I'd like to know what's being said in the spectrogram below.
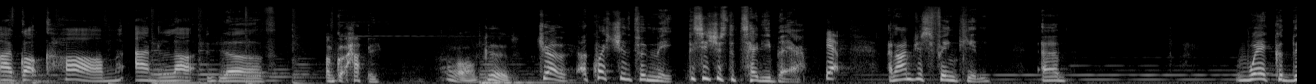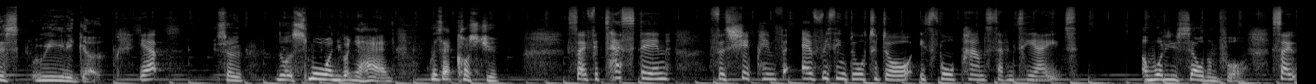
I've got calm and lo- love. I've got happy. Oh, good. Jo, a question for me. This is just a teddy bear, Yep. and I'm just thinking, um, where could this really go? Yep. So, the small one you've got in your hand, what does that cost you? So for testing, for shipping, for everything door to door is £4.78. And what do you sell them for? So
